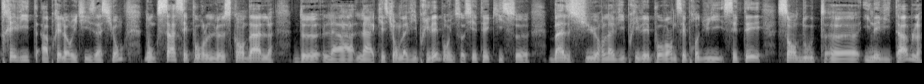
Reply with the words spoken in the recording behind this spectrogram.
très vite après leur utilisation. Donc ça, c'est pour le scandale de la, la question de la vie privée pour une société qui se base sur la vie privée pour vendre ses produits, c'était sans doute euh, inévitable.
